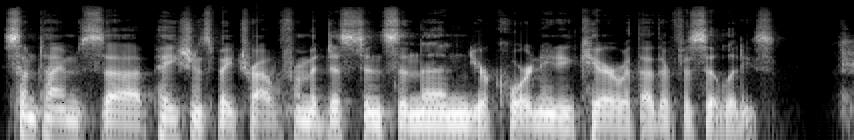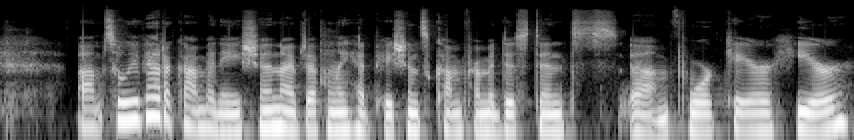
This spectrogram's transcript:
sometimes uh, patients may travel from a distance and then you're coordinating care with other facilities? Um, so we've had a combination. I've definitely had patients come from a distance um, for care here.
